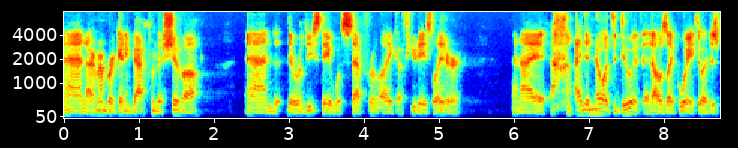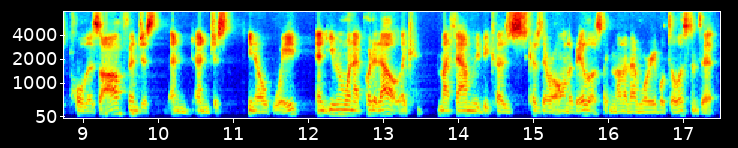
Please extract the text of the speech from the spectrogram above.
And I remember getting back from the Shiva, and the release date was set for like a few days later. And I I didn't know what to do with it. I was like, wait, do I just pull this off and just and and just you know wait? And even when I put it out, like my family, because because they were all in Avelis, like none of them were able to listen to it.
